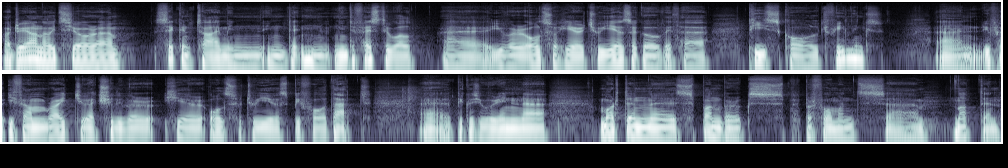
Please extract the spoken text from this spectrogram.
Adriano, it's your um, second time in, in, the, in, in the festival. Uh, you were also here two years ago with a piece called Feelings. And if, if I'm right, you actually were here also two years before that, uh, because you were in uh, Martin uh, Spångberg's performance, um, Natten,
